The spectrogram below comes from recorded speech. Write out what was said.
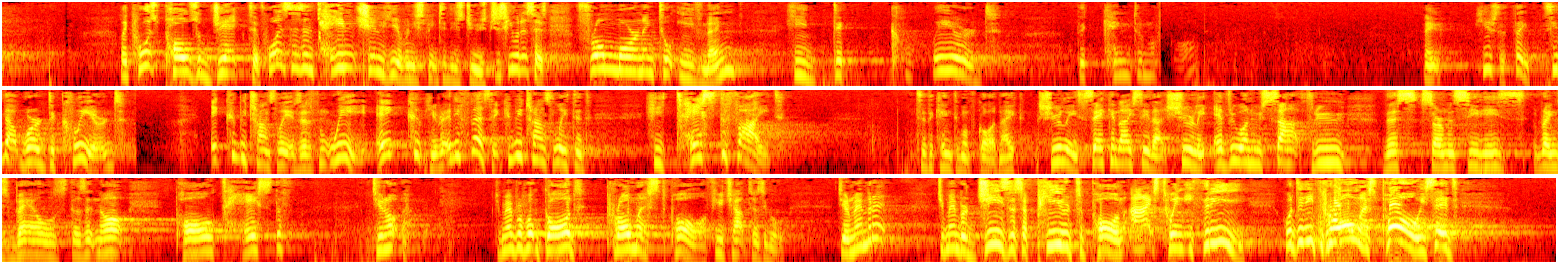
Like what's Paul's objective? What is his intention here when he speaks to these Jews? Do you see what it says? From morning till evening, he declared the kingdom of God. Now, here's the thing. See that word declared? It could be translated a different way. It could, you ready for this? It could be translated, he testified to the kingdom of God. Now, surely, second I say that, surely everyone who sat through this sermon series rings bells, does it not? Paul testified. Do you not, do you remember what God promised Paul a few chapters ago? Do you remember it? Do you remember Jesus appeared to Paul in Acts 23? What did he promise Paul? He said,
